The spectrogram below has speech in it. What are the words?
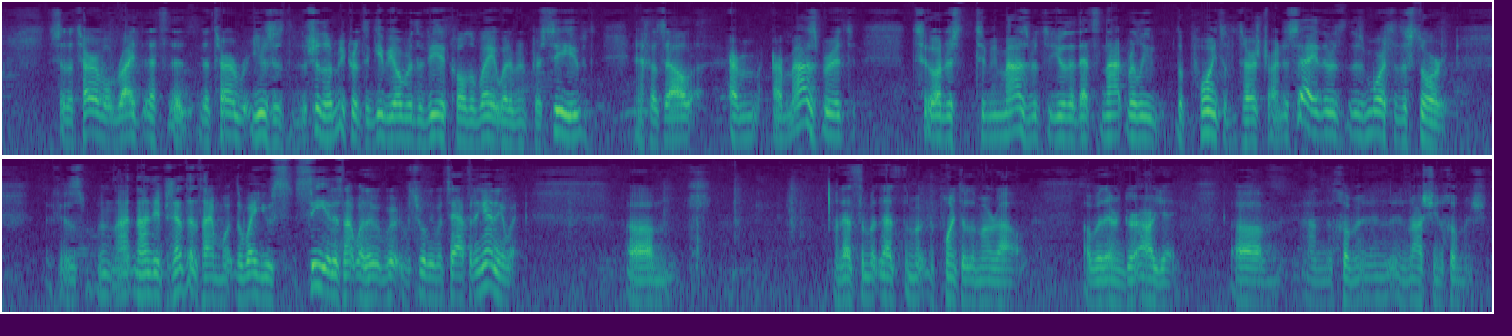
so the Torah will write, that's the, the Torah uses the Shulchan Mikra to give you over the vehicle the way it would have been perceived, and Chazal are, are masberit to to be masberit to you that that's not really the point that the Torah is trying to say. There's, there's more to the story. Because 90% of the time, the way you see it is not what it's really what's happening anyway. Um, and that's the, that's the, the point of the Maharal over there in Gur Aryeh. um, on the in, in Rashi and Chumash.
